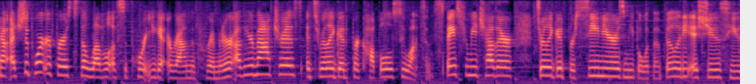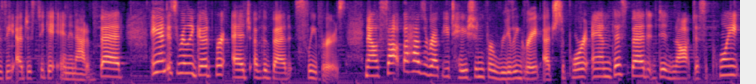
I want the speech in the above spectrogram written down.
Now edge support refers to the level of support you get around the perimeter of your mattress. It's really good for couples who want some space from each other. It's really good for seniors and people with mobility issues who use the edges to get in and out of bed. And it's really good for edge of the bed sleepers. Now Saatva has a reputation for really great edge support and this bed did not disappoint.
